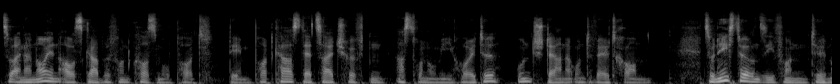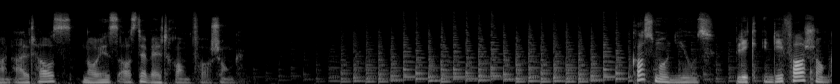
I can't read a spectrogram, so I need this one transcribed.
zu einer neuen Ausgabe von Cosmopod, dem Podcast der Zeitschriften Astronomie heute und Sterne und Weltraum. Zunächst hören Sie von Tillmann Althaus Neues aus der Weltraumforschung. Cosmo News Blick in die Forschung.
